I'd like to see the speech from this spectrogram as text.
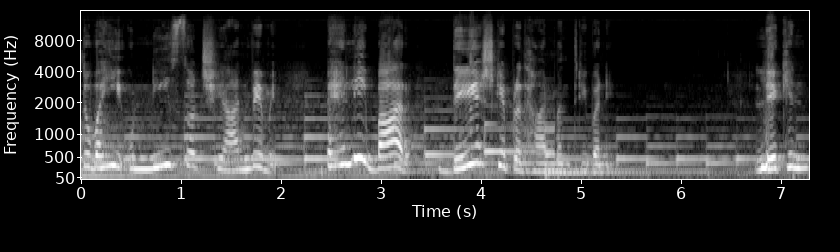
तो वही उन्नीस में पहली बार देश के प्रधानमंत्री बने। लेकिन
